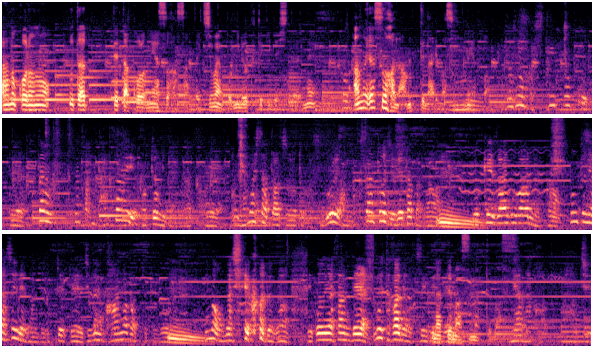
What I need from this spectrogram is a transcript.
あの頃の歌ってた頃の安葉さんが一番やっぱ魅力的でしたよね。あの安葉なんてなりますよねやっぱ。私なんかシティポップって一旦なんか高い音みたいにな山下達郎とかすごいあのたくさん当時売れたから、うん。余計在庫があるのか本当に安い値段で売ってて自分も買わなかったけど、うん。今同じレコードがレコード屋さんですごい高い値段ついててなってますなってます。いやなんかあ需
